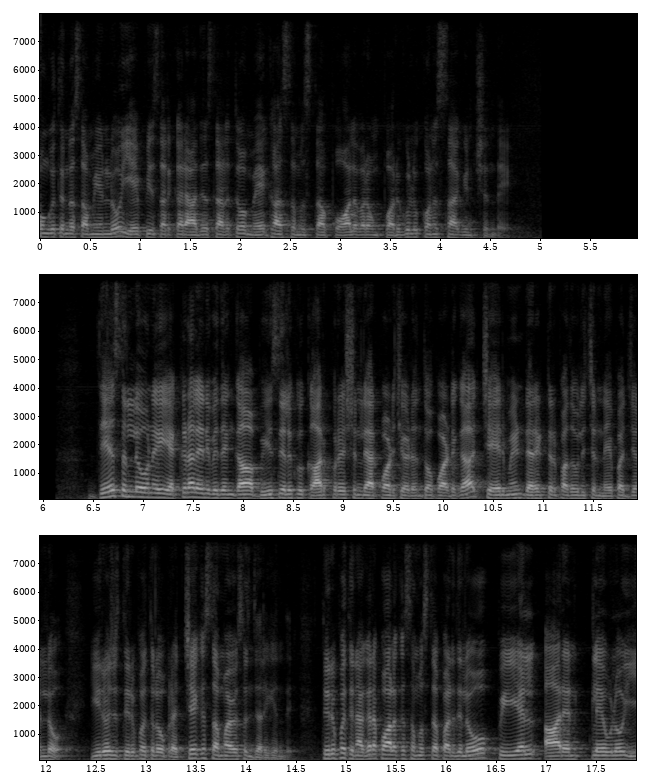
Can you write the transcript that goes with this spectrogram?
పొంగుతున్న సమయంలో ఏపీ సర్కార్ ఆదేశాలతో మేఘా సంస్థ పోలవరం పరుగులు కొనసాగించింది. దేశంలోనే ఎక్కడా లేని విధంగా బీసీలకు కార్పొరేషన్లు ఏర్పాటు చేయడంతో పాటుగా చైర్మన్ డైరెక్టర్ పదవులు ఇచ్చిన నేపథ్యంలో ఈరోజు తిరుపతిలో ప్రత్యేక సమావేశం జరిగింది. తిరుపతి నగరపాలక సంస్థ పరిధిలో పిఎల్ఆర్ఎన్ క్లేవ్లో ఈ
